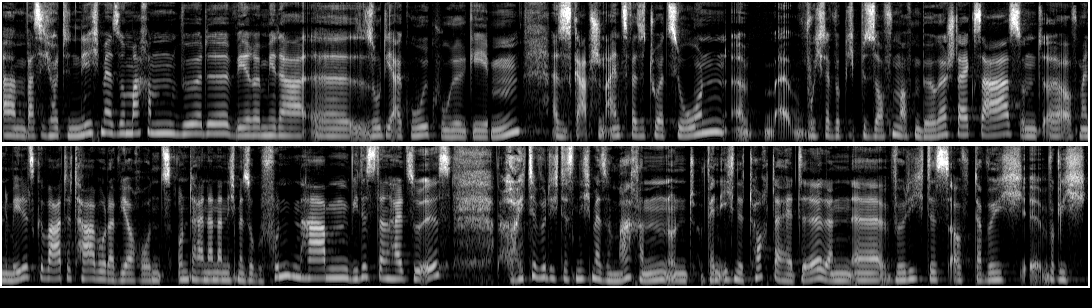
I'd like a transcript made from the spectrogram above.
Ähm, was ich heute nicht mehr so machen würde, wäre mir da äh, so die Alkoholkugel geben. Also es gab schon ein, zwei Situationen, äh, wo ich da wirklich besoffen auf dem Bürgersteig saß und äh, auf meine Mädels gewartet habe oder wir auch uns untereinander nicht mehr so gefunden haben, wie das dann halt so ist. Heute würde ich das nicht mehr so machen und wenn ich eine Tochter hätte, dann äh, würde ich das auf, da würde ich äh, wirklich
